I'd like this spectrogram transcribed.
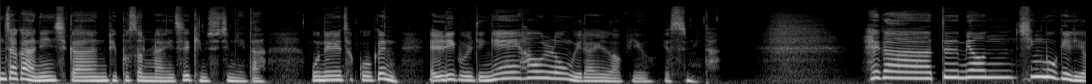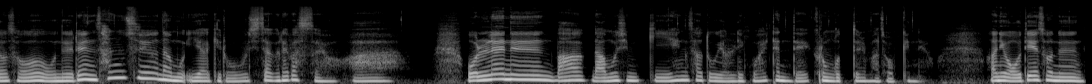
혼자가 아닌 시간 비포 선라이즈 김수지입니다. 오늘 첫 곡은 엘리 굴딩의 How Long Will I Love You 였습니다. 해가 뜨면 식목일이어서 오늘은 산수유나무 이야기로 시작을 해봤어요. 아, 원래는 막 나무 심기 행사도 열리고 할 텐데 그런 것들마저 없겠네요. 아니 어디에서는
